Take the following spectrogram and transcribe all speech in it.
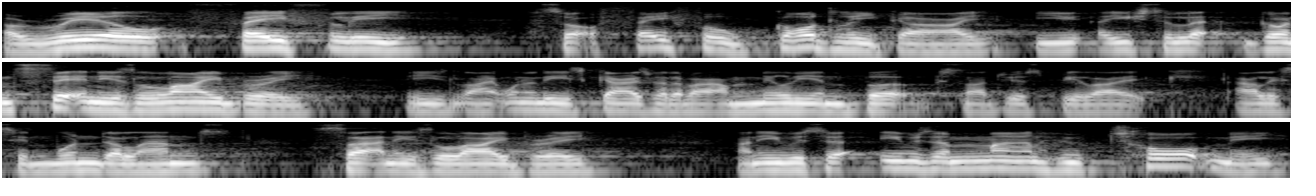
a real faithfully, sort of faithful, godly guy. I used to let, go and sit in his library. He's like one of these guys with about a million books. I'd just be like Alice in Wonderland, sat in his library. And he was a, he was a man who taught me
